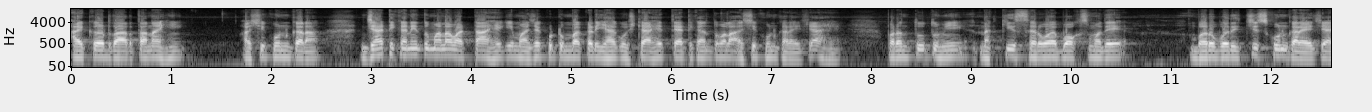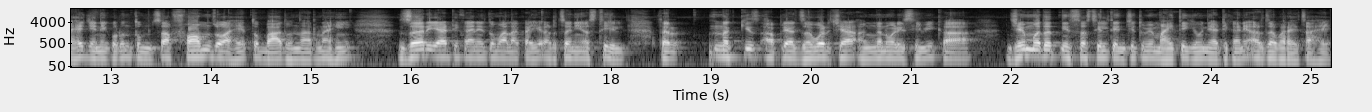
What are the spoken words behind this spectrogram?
आयकरदारता नाही. अशी खून करा. ज्या ठिकाणी तुम्हाला वाटतं आहे की माझ्या कुटुंबाकडे ह्या गोष्टी आहेत त्या ठिकाणी तुम्हाला अशी खून करायची आहे. परंतु तुम्ही नक्कीच सर्व बॉक्समध्ये बरोबरीचीच खून करायची आहे जेणेकरून तुमचा फॉर्म जो आहे तो बाद होणार नाही. जर या ठिकाणी तुम्हाला काही अडचणी असतील तर नक्कीच आपल्या जवळच्या अंगणवाडी सेविका जे मदतनीस असतील त्यांची तुम्ही माहिती घेऊन या ठिकाणी अर्ज भरायचा आहे.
